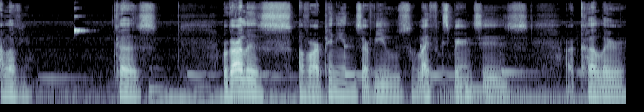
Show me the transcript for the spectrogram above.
I love you. Because regardless of our opinions, our views, life experiences, our color,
